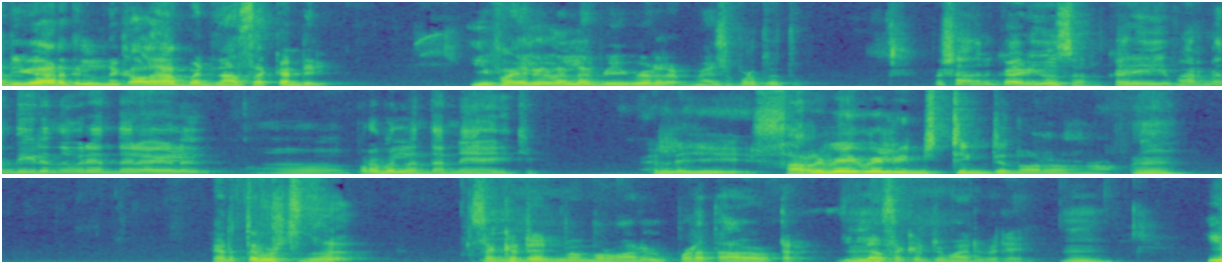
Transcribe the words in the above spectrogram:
അധികാരത്തിൽ നിന്ന് കളയാൻ പറ്റുന്ന ആ സെക്കൻഡിൽ ഈ ഫയലുകളെല്ലാം ബേബിയുടെ മേശപ്പുറത്തെത്തും. പക്ഷേ അതിന് കഴിയുമോ സാർ? കാര്യം ഈ ഭരണം തീരുന്നവരെ എന്തായാലും പ്രബലം തന്നെ തന്നെയായിരിക്കും. അല്ല ഈ സർവൈവൽ ഇൻസ്റ്റിങ്ക്റ്റ് എന്ന് പറഞ്ഞോ. ഇടതുപക്ഷത്ത് സെക്രട്ടേറിയറ്റ് മെമ്പർമാർ ഉൾപ്പെടെ താഴോട്ട് ജില്ലാ സെക്രട്ടറിമാർ വരെ ഈ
